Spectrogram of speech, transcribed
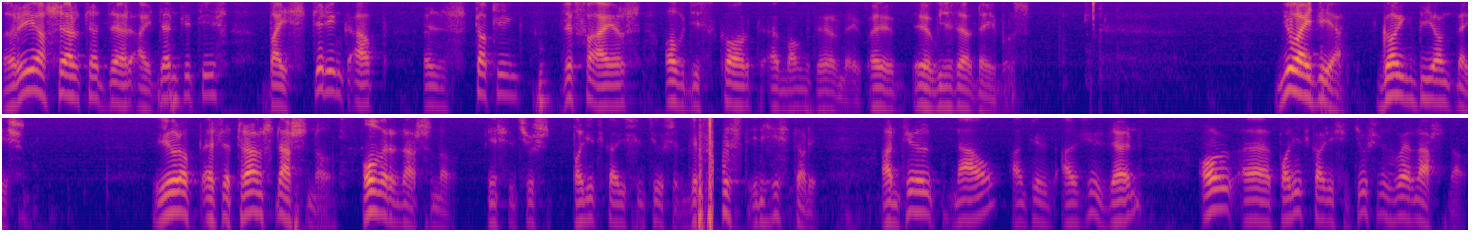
reasserted their identities by stirring up and stoking the fires of discord among their uh, uh, with their neighbors. New idea, going beyond nation. Europe as a transnational, overnational institution, political institution, the first in history. Until now, until, until then, all uh, political institutions were national.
